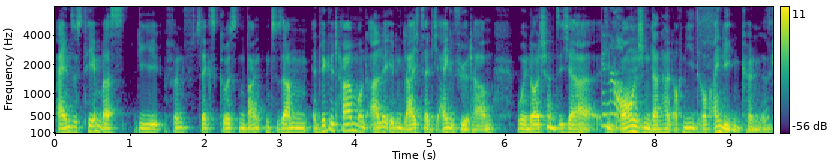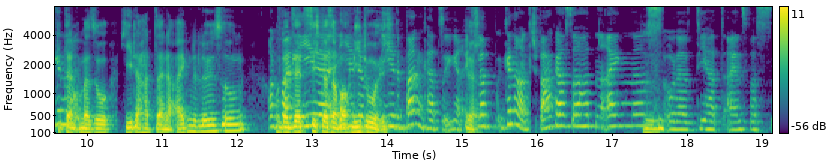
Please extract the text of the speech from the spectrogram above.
ein System, was die fünf, sechs größten Banken zusammen entwickelt haben und alle eben gleich gleichzeitig eingeführt haben, wo in Deutschland sich ja genau. die Branchen dann halt auch nie drauf einigen können. Es genau. gibt dann genau. immer so, jeder hat seine eigene Lösung und, und dann setzt jede, sich das aber auch jede, nie durch. Jede Bank hat so ihre. Ich glaube, genau, die Sparkasse hat ein eigenes mhm. oder die hat eins, was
